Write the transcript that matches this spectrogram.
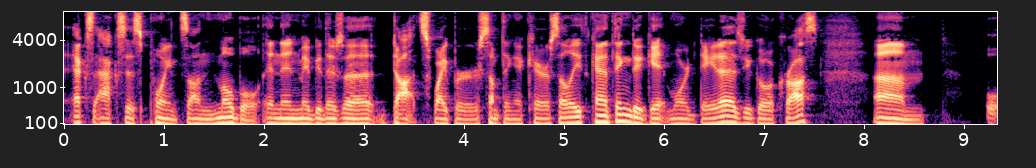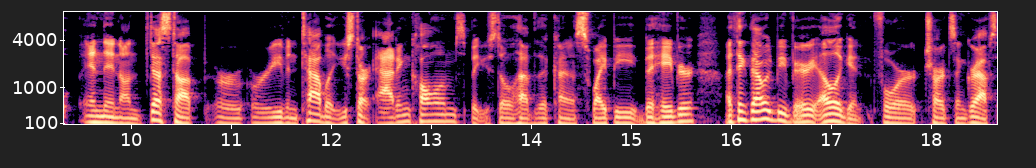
x-axis points on mobile and then maybe there's a dot swiper or something a carousel kind of thing to get more data as you go across. Um and then on desktop or or even tablet you start adding columns but you still have the kind of swipey behavior. I think that would be very elegant for charts and graphs.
